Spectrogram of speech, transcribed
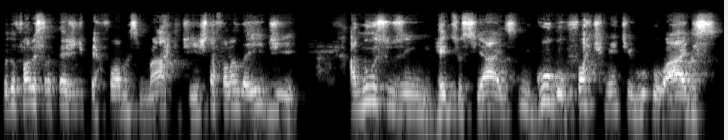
Quando eu falo estratégia de performance em marketing, a gente está falando aí de anúncios em redes sociais, em Google, fortemente em Google Ads,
